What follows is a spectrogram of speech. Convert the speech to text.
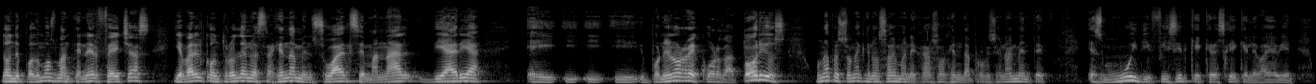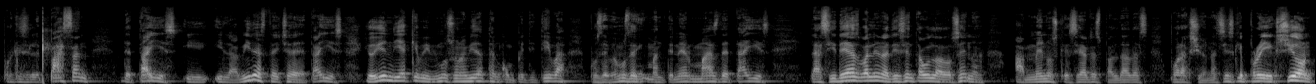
donde podemos mantener fechas, llevar el control de nuestra agenda mensual, semanal, diaria e, y, y, ponernos recordatorios. Una persona que no sabe manejar su agenda profesionalmente es muy difícil que crezca y que le vaya bien, porque se le pasan detalles y, y, la vida está hecha de detalles. Y hoy en día que vivimos una vida tan competitiva, pues debemos de mantener más detalles. Las ideas valen a 10 centavos la docena, a menos que sean respaldadas por acción. Así es que proyección,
